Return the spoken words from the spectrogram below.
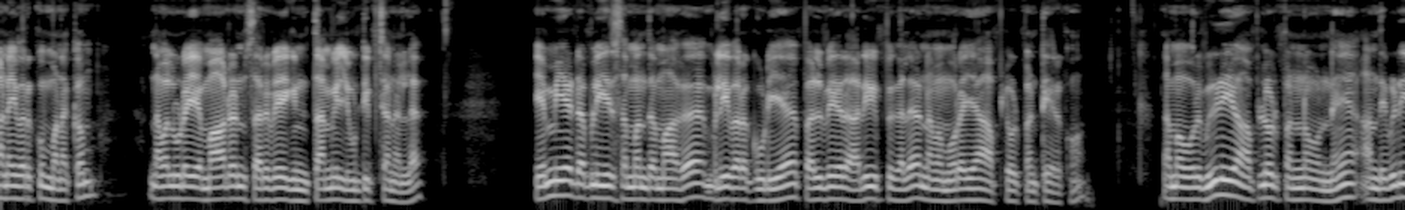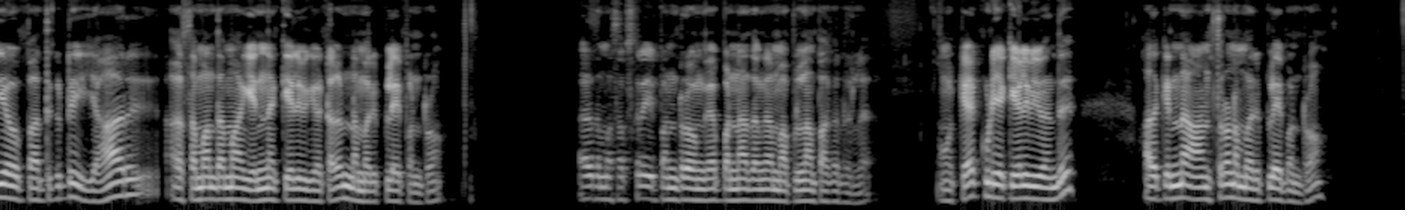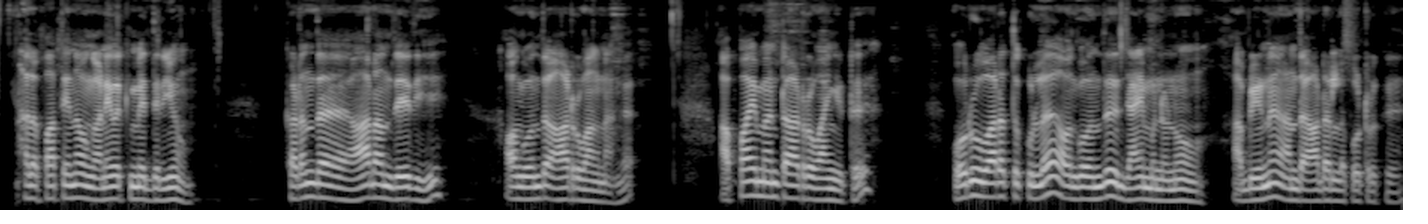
அனைவருக்கும் வணக்கம். நம்மளுடைய modern survey in Tamil YouTube சேனலில் எம்ஏடபிள்யூ சம்மந்தமாக வெளிவரக்கூடிய பல்வேறு அறிவிப்புகளை நம்ம முறையாக அப்லோட் பண்ணிட்டே இருக்கோம். நம்ம ஒரு வீடியோ அப்லோட் பண்ண உடனே அந்த வீடியோவை பார்த்துக்கிட்டு யார் அது சம்மந்தமாக என்ன கேள்வி கேட்டாலும் நம்ம ரிப்ளை பண்ணுறோம் அது நம்ம சப்ஸ்கிரைப் பண்ணுறவங்க பண்ணாதவங்க நம்ம அப்படிலாம் பார்க்குறதில்ல. அவங்க கேட்கக்கூடிய கேள்வி வந்து அதுக்கு என்ன ஆன்சரும் நம்ம ரிப்ளை பண்ணுறோம் அதில் பார்த்தீங்கன்னா அவங்க அனைவருக்குமே தெரியும். கடந்த ஆறாம் தேதி அவங்க வந்து ஆர்டர் வாங்கினாங்க. அப்பாயின்மெண்ட் ஆர்டர் வாங்கிட்டு ஒரு வாரத்துக்குள்ளே அவங்க வந்து ஜாயின் பண்ணணும் அப்படின்னு அந்த ஆர்டரில் போட்டிருக்கு.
